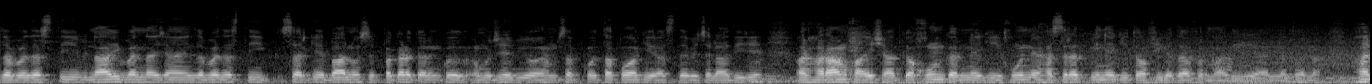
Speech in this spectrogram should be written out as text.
زبردستی نہ بھی بننا چاہیں، زبردستی سر کے بالوں سے پکڑ کر ان کو مجھے بھی اور ہم سب کو تقوا کے راستے پہ چلا دیجیے اور حرام خواہشات کا خون کرنے کی، خون حسرت پینے کی توفیق عطا فرما دیجیے اللہ تعالیٰ ہر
